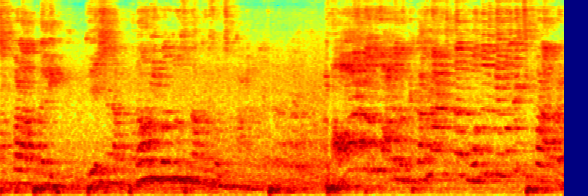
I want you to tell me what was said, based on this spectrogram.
ಚಿಕ್ಕಬಳ್ಳಾಪುರದಲ್ಲಿ ದೇಶದ ಪ್ರಧಾನಿ ಬಂದರೂ ಸುಧಾಕರ್ ಸೋಚಿಕ ಕರ್ನಾಟಕದಲ್ಲಿ ಮೊದಲು ಗೆಲ್ಲೋದೇ ಚಿಕ್ಕಬಳ್ಳಾಪುರ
